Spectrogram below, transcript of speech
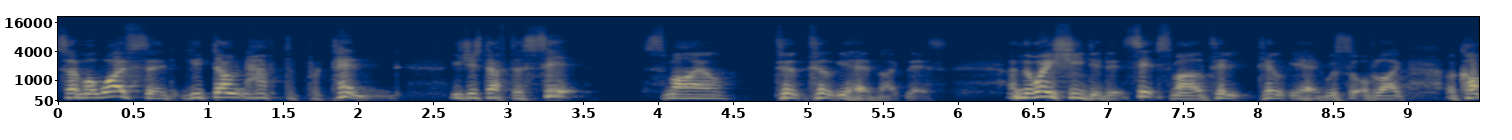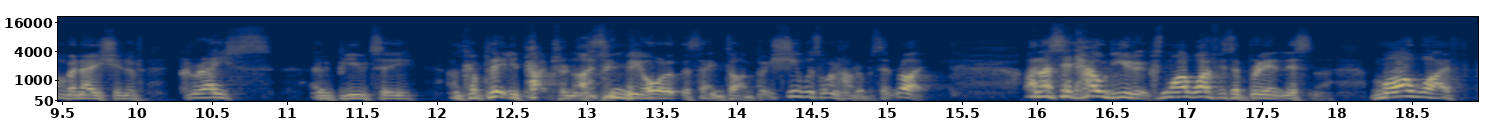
So my wife said, You don't have to pretend, you just have to sit, smile, tilt, tilt your head like this. And the way she did it, sit, smile, tilt, tilt your head, was sort of like a combination of grace and beauty and completely patronizing me all at the same time. But she was 100% right. And I said, How do you do it? Because my wife is a brilliant listener. My wife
